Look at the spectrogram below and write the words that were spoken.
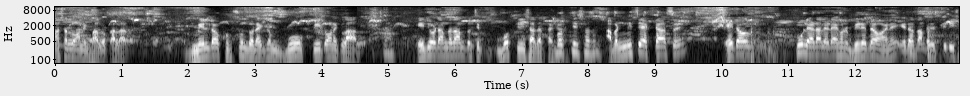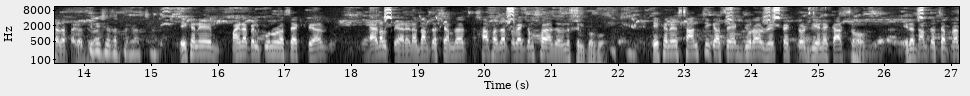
মাসাল্লাহ অনেক ভালো কালার মেলটাও খুব সুন্দর একদম বুক পিট অনেক লাল। আচ্ছা, এই জোড়াটা আমরা দাম তো বত্রিশ হাজার টাকা। বত্রিশ হাজার। আবার নিচে একটা আছে এটাও ফুল অ্যাডাল এটা এখন ভিড়ে দেওয়া হয়নি এটার দাম চাচ্ছি তিরিশ হাজার টাকা তিরিশ হাজার টাকা আচ্ছা। এখানে পাইনাপেল কুনুর আছে এক পেয়ার অ্যাডাল্ট পেয়ার এটার দাম চাচ্ছি আমরা সাত হাজার তবে একদম ছয় হাজার হলে সেল করব। এখানে সানচিক আছে এক জোড়া রেড ফ্যাক্টর ডিএনএ কার্ড সহ। এটার দাম চাচ্ছে আপনার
